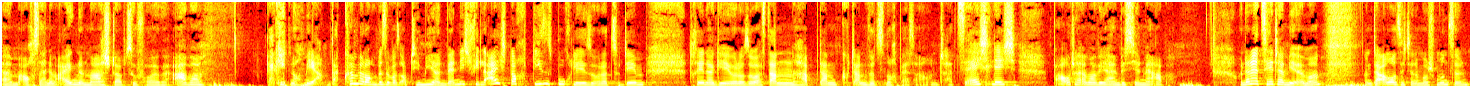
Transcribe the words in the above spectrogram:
ähm, auch seinem eigenen Maßstab zufolge. Aber da geht noch mehr. Da können wir noch ein bisschen was optimieren. Wenn ich vielleicht doch dieses Buch lese oder zu dem Trainer gehe oder sowas, dann hab, dann, dann wird's noch besser. Und tatsächlich baut er immer wieder ein bisschen mehr ab. Und dann erzählt er mir immer, und da muss ich dann immer schmunzeln,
